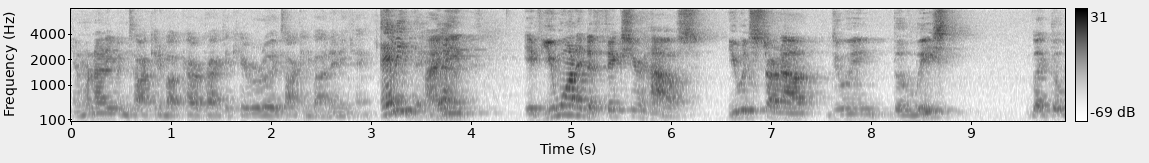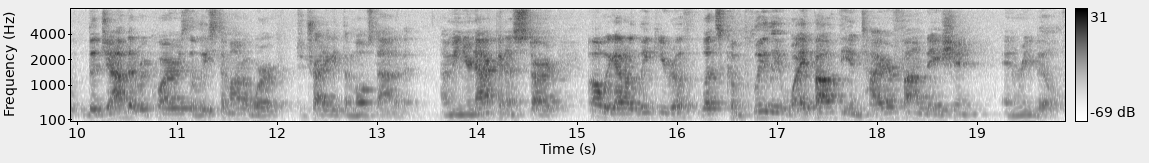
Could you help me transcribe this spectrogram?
And we're not even talking about chiropractic here, we're really talking about anything. Anything. I yeah. mean, if you wanted to fix your house, you would start out doing the least, like the, the job that requires the least amount of work to try to get the most out of it. I mean, you're not going to start, oh, we got a leaky roof, let's completely wipe out the entire foundation and rebuild.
